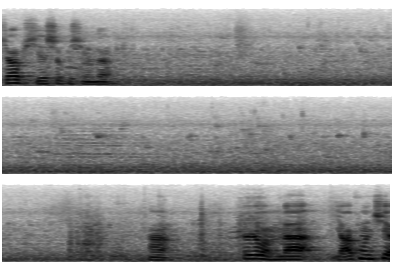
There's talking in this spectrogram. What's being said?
胶皮是不行的。好。这是我们的遥控器，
